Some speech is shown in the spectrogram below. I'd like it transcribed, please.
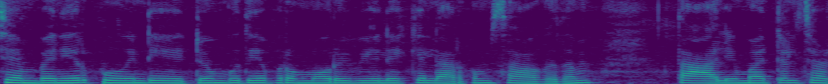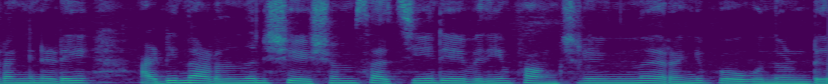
ചെമ്പനീർ പൂവിന്റെ ഏറ്റവും പുതിയ പ്രൊമോ റിവ്യൂയിലേക്ക് എല്ലാവർക്കും സ്വാഗതം. താലിമാറ്റൽ ചടങ്ങിനിടെ അടി നടന്നതിന് ശേഷം സച്ചിൻ രേവതിയും ഫംഗ്ഷനിൽ നിന്ന് ഇറങ്ങി പോകുന്നുണ്ട്.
